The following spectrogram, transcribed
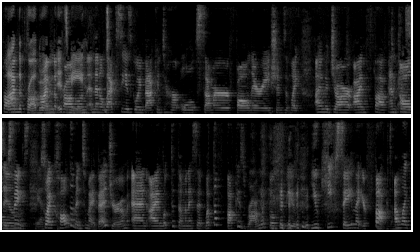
fucked. I'm the problem. I'm the It's problem. me. And then Alexi is going back into her old summer, fall narrations of like, I'm a jar, I'm fucked, I'm and all these consumed. Things. Yeah. So I called them into my bedroom and I looked at them and I said, What the fuck is wrong with both of you? you keep saying that you're fucked. Mm-hmm. I'm like,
